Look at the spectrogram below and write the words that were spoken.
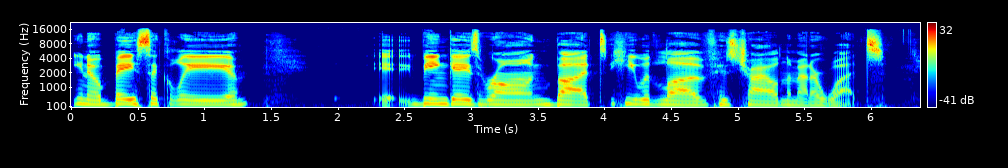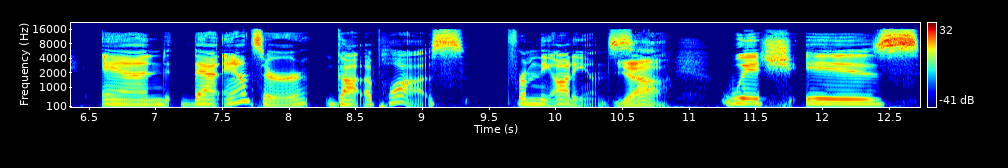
you know, basically i- being gay is wrong, but he would love his child no matter what. And that answer got applause from the audience. Yeah. Which is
